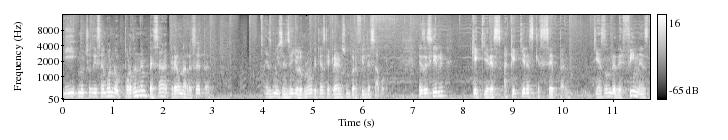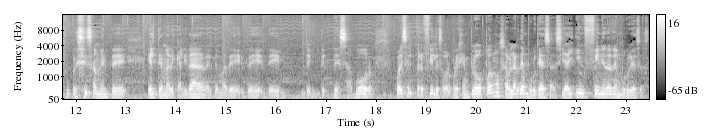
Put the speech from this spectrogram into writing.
Y muchos dicen, bueno, ¿por dónde empezar a crear una receta? Es muy sencillo, lo primero que tienes que crear es un perfil de sabor. Es decir, ¿qué quieres, ¿a qué quieres que sepan? Que es donde defines tú precisamente el tema de calidad, el tema de, de, sabor, cuál es el perfil de sabor. Por ejemplo, podemos hablar de hamburguesas y hay infinidad de hamburguesas.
